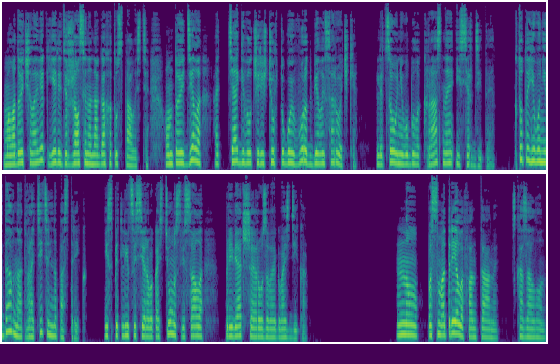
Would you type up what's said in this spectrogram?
Молодой человек еле держался на ногах от усталости. Он то и дело оттягивал чересчур тугой ворот белой сорочки. Лицо у него было красное и сердитое. Кто-то его недавно отвратительно постриг. Из петлицы серого костюма свисала привядшая розовая гвоздика. «Ну, посмотрела фонтаны», — сказал он.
